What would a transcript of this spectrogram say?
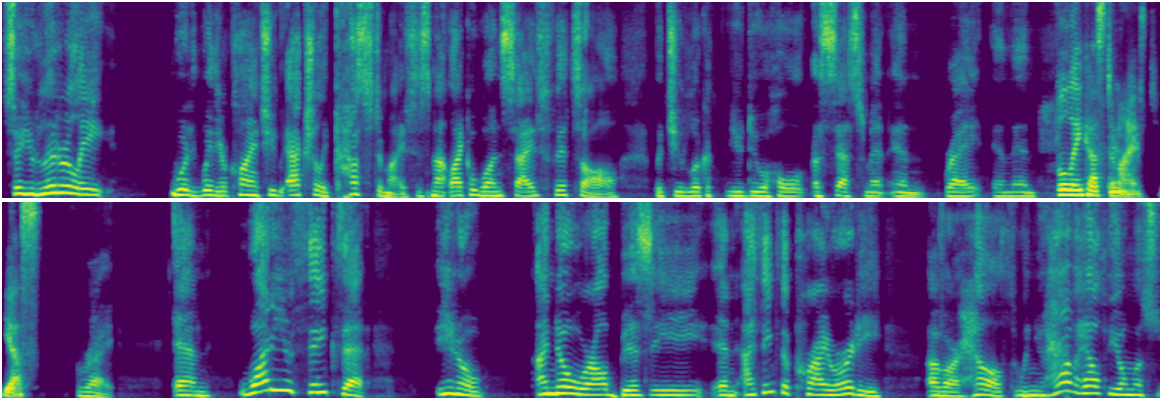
So you literally with with your clients you actually customize. It's not like a one size fits all but you look at you do a whole assessment and right? And then fully customized yes. Right. And why do you think that you know i know we're all busy and i think the priority of our health when you have health you almost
